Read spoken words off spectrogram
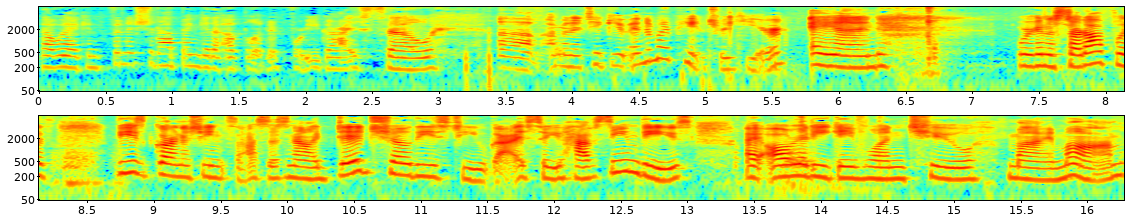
that way I can finish it up and get it uploaded for you guys. So um, I'm going to take you into my pantry here and we're going to start off with these garnishing sauces. Now I did show these to you guys, so you have seen these. I already gave one to my mom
